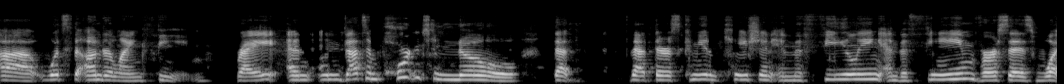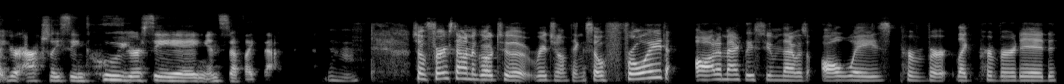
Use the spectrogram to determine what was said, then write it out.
uh what's the underlying theme right and and that's important to know that that there's communication in the feeling and the theme versus what you're actually seeing, who you're seeing, and stuff like that. Mm-hmm. So first, I want to go to the original thing. So Freud automatically assumed that I was always pervert, like perverted.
